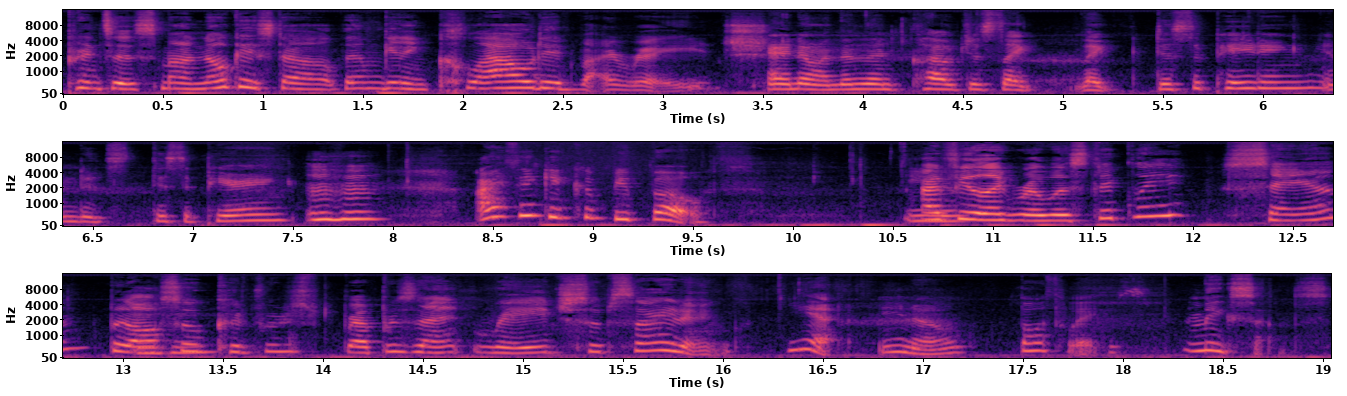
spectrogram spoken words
Princess Mononoke style, them getting clouded by rage? I know, and then the cloud just like like dissipating and it's disappearing. Mm-hmm. I think it could be both. You I know? feel like realistically, sand, but also Mhm. could res- represent rage subsiding. yeah, you know, both ways. Makes sense.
